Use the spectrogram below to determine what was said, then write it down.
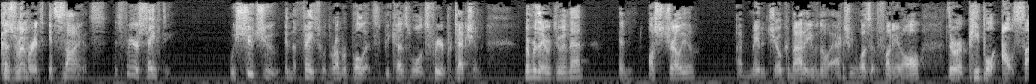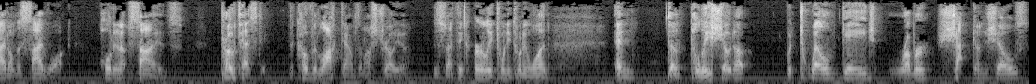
Because remember, it's, it's science. It's for your safety. We shoot you in the face with rubber bullets because, well, it's for your protection. Remember they were doing that in Australia I made a joke about it, even though it actually wasn't funny at all. There were people outside on the sidewalk holding up signs, protesting the COVID lockdowns in Australia. This is, I think, early 2021. And the police showed up with 12 gauge rubber shotgun shells,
